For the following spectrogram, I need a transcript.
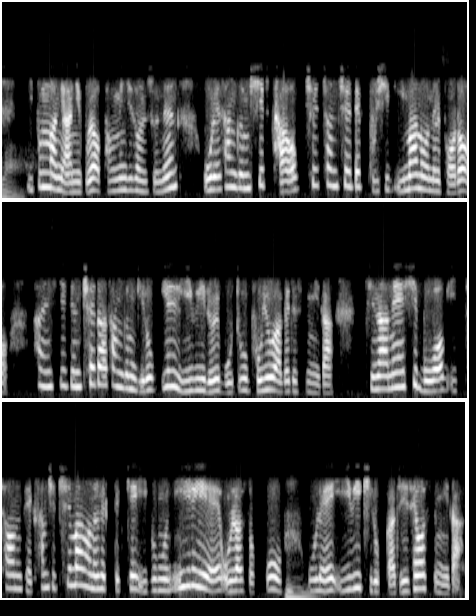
네. 이뿐만이 아니고요. 박민지 선수는 올해 상금 14억 7,792만 원을 벌어 한 시즌 최다 상금 기록 1, 2위를 모두 보유하게 됐습니다. 지난해 15억 2,137만 원을 획득해 이 부분 1위에 올랐었고 음. 올해 2위 기록까지 세웠습니다.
